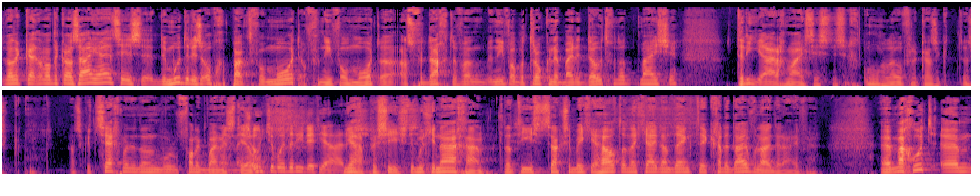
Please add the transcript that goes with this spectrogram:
wat, ik, wat ik al zei, hè, ze is, de moeder is opgepakt voor moord, of in ieder geval moord, eh, als verdachte van, in ieder geval betrokkenen bij de dood van dat meisje. Driejarig meisje is, is echt ongelooflijk. Als ik, als, ik, als ik het zeg, dan val ik bijna En mijn stil. zoontje wordt drie dit jaar. Ja, dus- precies. Dan moet je nagaan. Dat hij straks een beetje huilt en dat jij dan denkt, ik ga de duivel uitdrijven. Maar goed, ehm,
